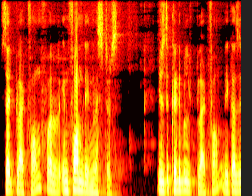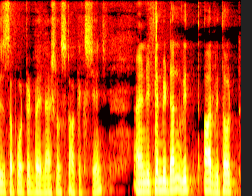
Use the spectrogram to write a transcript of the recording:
said platform for informed investors. It is the credible platform because it is supported by National Stock Exchange and it can be done with or without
